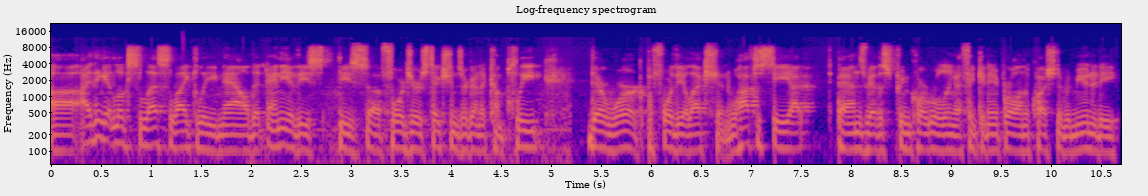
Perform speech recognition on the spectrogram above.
Uh, I think it looks less likely now that any of these these uh, four jurisdictions are going to complete their work before the election. We'll have to see. It depends. We have the Supreme Court ruling, I think, in April on the question of immunity.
